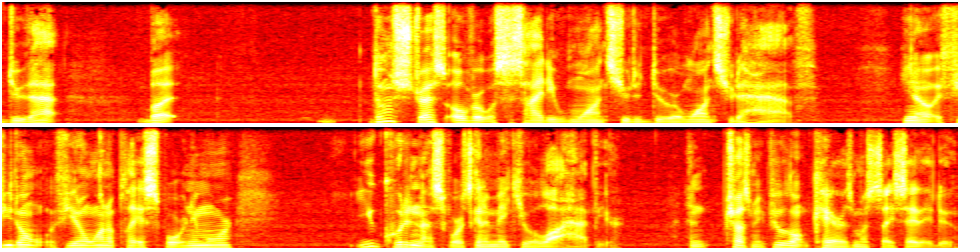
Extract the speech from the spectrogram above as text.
do that. But don't stress over what society wants you to do or wants you to have. You know, if you don't if you don't want to play a sport anymore, you quitting that sport is going to make you a lot happier. And trust me, people don't care as much as they say they do.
